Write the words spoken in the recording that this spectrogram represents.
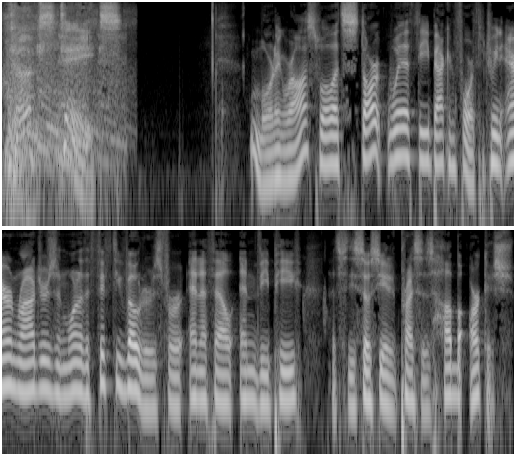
Tuck's Takes. Morning, Ross. Well, let's start with the back and forth between Aaron Rodgers and one of the 50 voters for NFL MVP. That's the Associated Press's Hub Arkush.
